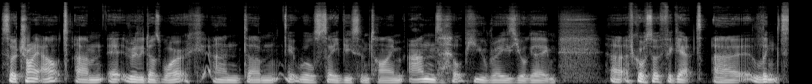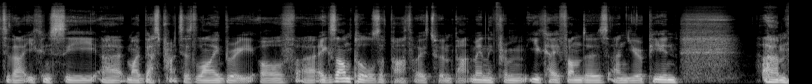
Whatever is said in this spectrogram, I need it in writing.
So try it out. Um, it really does work, and um, it will save you some time and help you raise your game. Uh, of course, don't forget, uh, linked to that, you can see uh, my best practice library of uh, examples of pathways to impact, mainly from UK funders and European. Um,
